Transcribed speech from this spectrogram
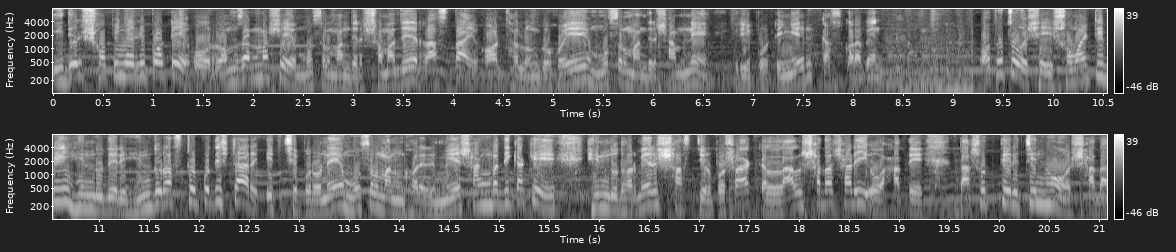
ঈদের শপিং এর রিপোর্টে ও রমজান মাসে মুসলমানদের সমাজে রাস্তায় অর্ধালঙ্গ হয়ে মুসলমানদের সামনে রিপোর্টিং এর কাজ করাবেন। অথচ সেই সময় টিভি হিন্দুদের হিন্দু রাষ্ট্র প্রতিষ্ঠার ইচ্ছে পূরণে মুসলমান ঘরের মেয়ে সাংবাদিকাকে হিন্দু ধর্মের শাস্তির পোশাক, লাল সাদা শাড়ি ও হাতে দাসত্বের চিহ্ন সাদা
